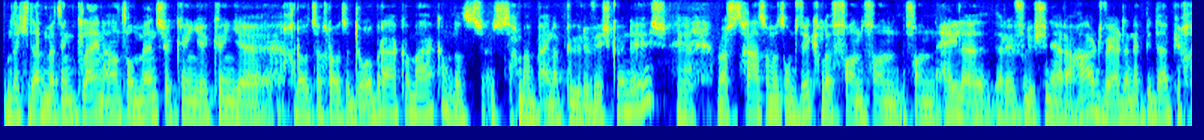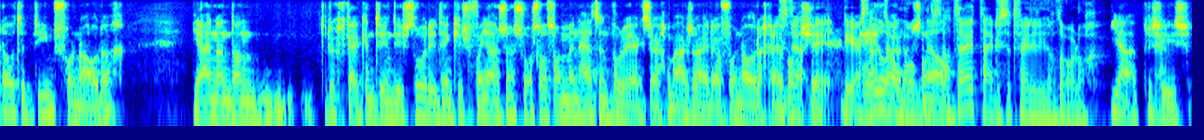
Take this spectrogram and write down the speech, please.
Omdat je dat met een klein aantal mensen kun je, kun je grote, grote doorbraken maken. Omdat het zeg maar, bijna pure wiskunde is. Ja. Maar als het gaat om het ontwikkelen van, van, van hele revolutionaire hardware, dan heb je, daar heb je grote teams voor nodig. Ja, en dan, dan terugkijkend in de historie denk je van ja, zo'n soort van Manhattan-project, zeg maar, zou je daarvoor nodig hebben. Dus als je de, de eerste heel erg snel. Dat, hè, tijdens de Tweede Wereldoorlog. Ja, precies. Ja.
